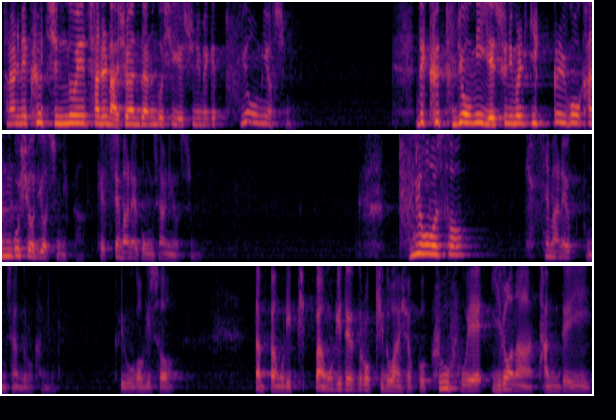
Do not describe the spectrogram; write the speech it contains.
하나님의 그 진노의 잔을 마셔야 한다는 것이 예수님에게 두려움이었습니다. 근데 그 두려움이 예수님을 이끌고 간 곳이 어디였습니까? 겟세만의 동산이었습니다. 두려워서 겟세만의 동산으로 갑니다. 그리고 거기서 땀방울이 핏방울이 되도록 기도하셨고 그 후에 일어나 담대히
